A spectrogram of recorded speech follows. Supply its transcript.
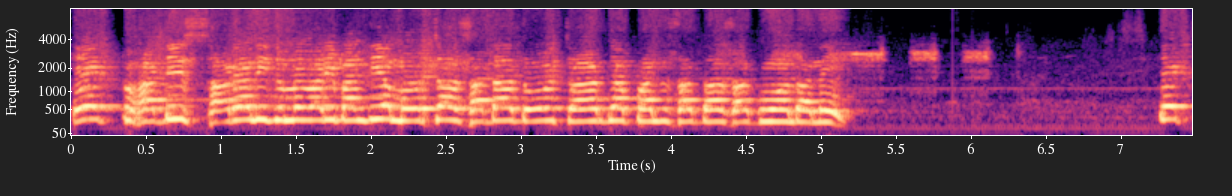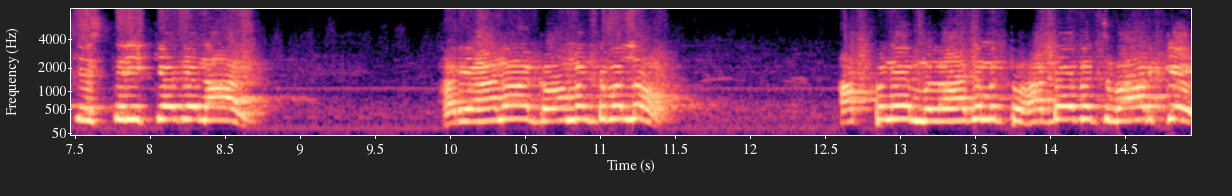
ਇਹ ਤੁਹਾਡੀ ਸਾਰਿਆਂ ਦੀ ਜ਼ਿੰਮੇਵਾਰੀ ਬਣਦੀ ਹੈ ਮੋਰਚਾ ਸਾਡਾ 2 4 ਜਾਂ 5 7 10 ਆਗੂਆਂ ਦਾ ਨਹੀਂ। ਤੇ ਕਿਸ ਤਰੀਕੇ ਦੇ ਨਾਲ ਹਰਿਆਣਾ ਗਵਰਨਮੈਂਟ ਵੱਲੋਂ ਆਪਣੇ ਮੁਲਾਜ਼ਮ ਤੁਹਾਡੇ ਵਿੱਚ ਵਾਰ ਕੇ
